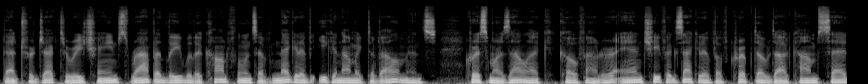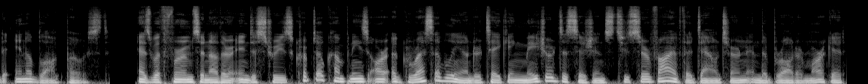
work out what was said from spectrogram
That trajectory changed rapidly with a confluence of negative economic developments, Kris Marszalek, co founder and chief executive of Crypto.com, said in a blog post. As with firms in other industries, crypto companies are aggressively undertaking major decisions to survive the downturn in the broader market,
